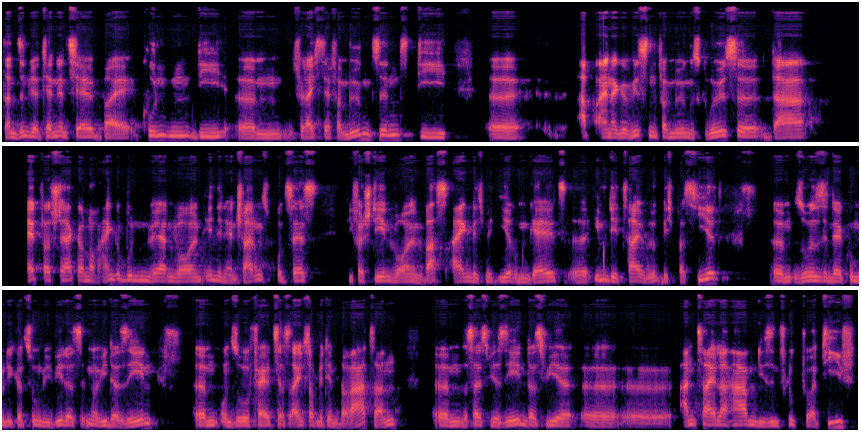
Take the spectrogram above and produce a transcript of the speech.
dann sind wir tendenziell bei Kunden, die ähm, vielleicht sehr vermögend sind, die äh, ab einer gewissen Vermögensgröße da etwas stärker noch eingebunden werden wollen in den Entscheidungsprozess, die verstehen wollen, was eigentlich mit ihrem Geld äh, im Detail wirklich passiert. Ähm, so ist es in der Kommunikation, wie wir das immer wieder sehen. Ähm, und so verhält sich das eigentlich auch mit den Beratern. Ähm, das heißt, wir sehen, dass wir äh, äh, Anteile haben, die sind fluktuativ.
